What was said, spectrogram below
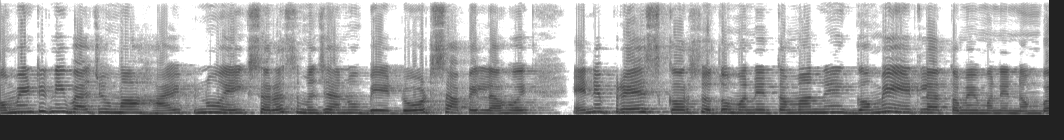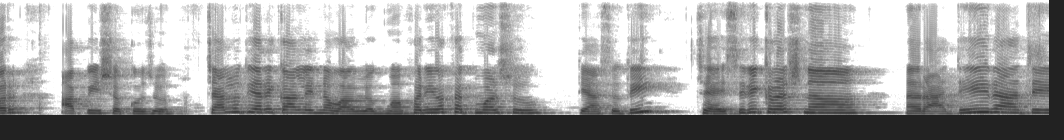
કમેન્ટની બાજુમાં હાઇપનું એક સરસ મજાનું બે ડોટ્સ આપેલા હોય, એને પ્રેસ કરશો તો મને તમને ગમે એટલા તમે મને નંબર આપી શકો છો. ચાલો ત્યારે કાલે નવા વ્લોગમાં ફરી વખત મળશું. ત્યાં સુધી જય શ્રી કૃષ્ણ. રાધે રાધે.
